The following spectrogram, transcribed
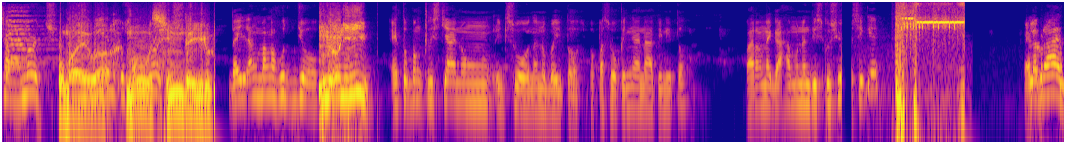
submerge. Umae wa mou shindeiru. Dahil ang mga Hudyo, NANI? Ito bang Kristiyanong Igsuon? Ano ba ito? Papasukin nga natin ito. Parang naghahamon ng diskusyon. Sige. Hello, Brad.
